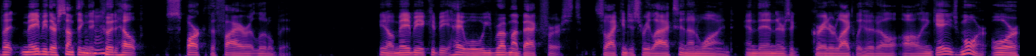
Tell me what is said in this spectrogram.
but maybe there's something Mhm. that could help spark the fire a little bit you know maybe it could be hey well we rub my back first so i can just relax and unwind. And then there's a greater likelihood i'll, I'll engage more. Or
